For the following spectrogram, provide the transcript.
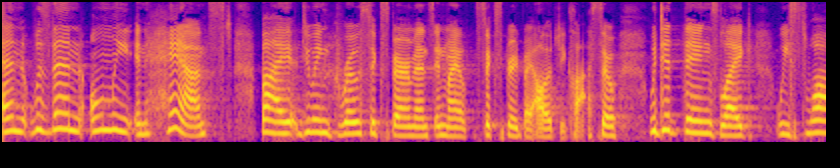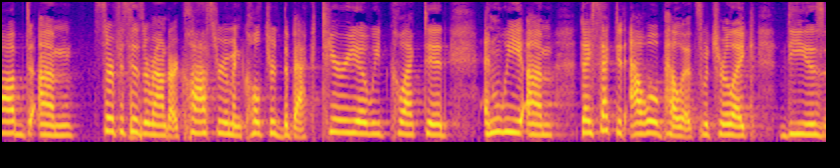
and was then only enhanced by doing gross experiments in my sixth grade biology class. So we did things like we swabbed um, surfaces around our classroom and cultured the bacteria we'd collected. And we um, dissected owl pellets, which are like these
